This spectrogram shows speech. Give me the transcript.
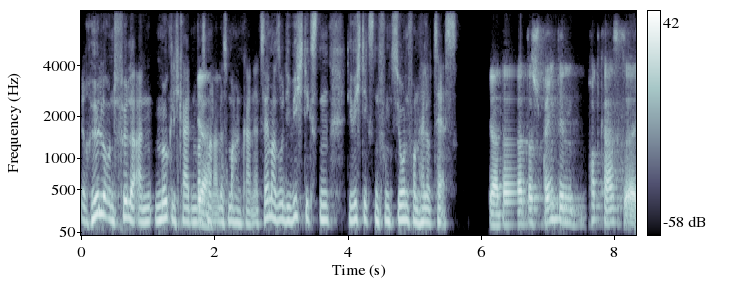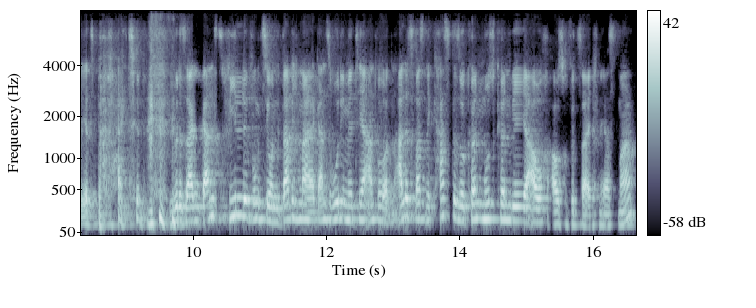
Hülle und Fülle an Möglichkeiten, was ja. man alles machen kann. Erzähl mal so die wichtigsten, die wichtigsten Funktionen von HelloTest. Ja, das sprengt den Podcast äh, jetzt bei weitem. Ich würde sagen, ganz viele Funktionen. Darf ich mal ganz rudimentär antworten? Alles, was eine Kaste so können muss, können wir ja auch Ausrufezeichen erstmal.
